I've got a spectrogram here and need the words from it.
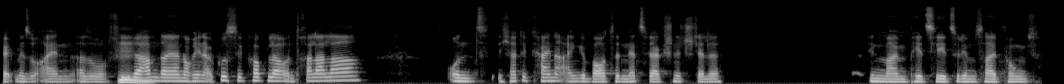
Fällt mir so ein. Also viele Mhm. haben da ja noch ihren Akustikkoppler und tralala. Und ich hatte keine eingebaute Netzwerkschnittstelle in meinem PC zu dem Zeitpunkt.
